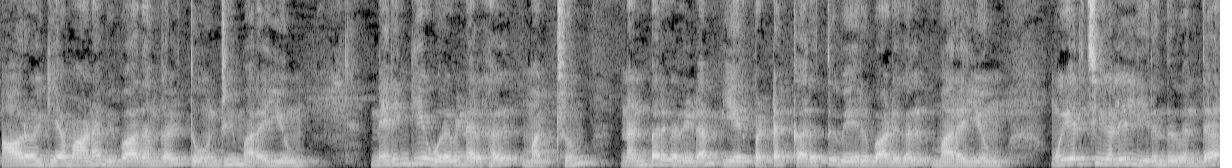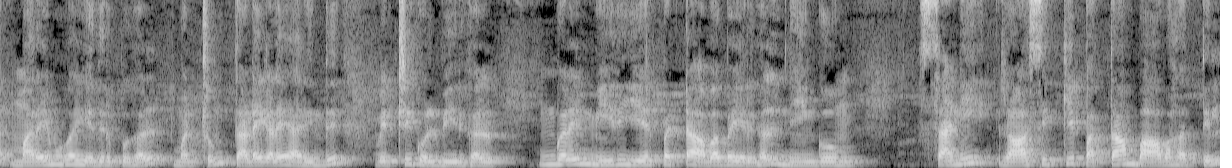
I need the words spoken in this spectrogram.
ஆரோக்கியமான விவாதங்கள் தோன்றி மறையும். நெருங்கிய உறவினர்கள் மற்றும் நண்பர்களிடம் ஏற்பட்ட கருத்து வேறுபாடுகள் மறையும். முயற்சிகளில் இருந்து வந்த மறைமுக எதிர்ப்புகள் மற்றும் தடைகளை அறிந்து வெற்றி கொள்வீர்கள். உங்களின் மீது ஏற்பட்ட அவபெயர்கள் நீங்கும். சனி ராசிக்கு பத்தாம் பாவகத்தில்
